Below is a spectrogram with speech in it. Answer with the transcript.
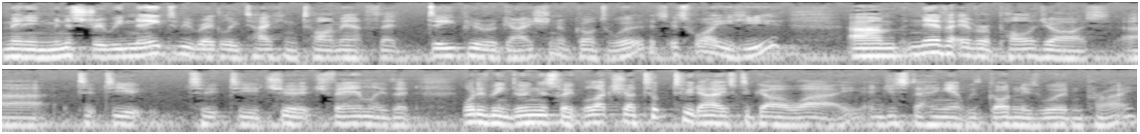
men in ministry, we need to be regularly taking time out for that deep irrigation of God's word. It's, it's why you're here. Um, never ever apologise uh, to, to, you, to, to, your church family that what have you been doing this week? Well, actually, I took two days to go away and just to hang out with God and His Word and pray.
